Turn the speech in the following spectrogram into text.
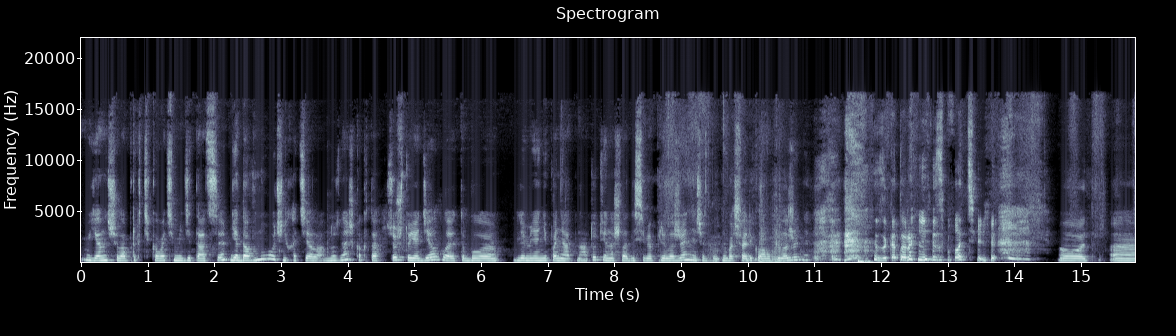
я начала практиковать медитации. Я давно очень хотела, но знаешь, как-то все, что я делала, это было для меня непонятно. А тут я нашла для себя приложение. Сейчас будет небольшая реклама приложения, за которое мне не заплатили. Вот. А,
